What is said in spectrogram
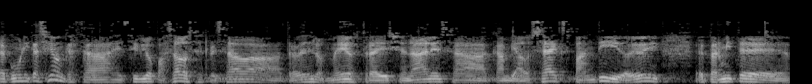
La comunicación que hasta el siglo pasado se expresaba a través de los medios tradicionales ha cambiado, se ha expandido y hoy eh, permite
